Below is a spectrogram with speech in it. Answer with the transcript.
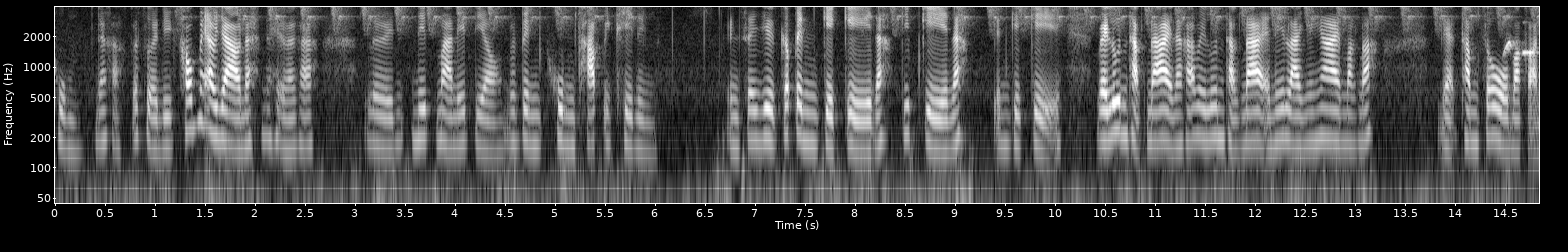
คุมนะคะ ก็สวยดีเขาไม่เอายาวนะเห็นไหมคะ เลยนิดมานิดเดียว มันเป็นคุมทับอีกทีหนึ่งเป็นเสื้อยืดก็เป็นเก๋ๆนะกิบเก๋นะเป็นเก๋ๆวัยรุ่นถักได้นะคะวัยรุ่นถักได้ อันนี้ลายง่าย ๆ มากเนาะเนี่ยทำโซ่มาก่อน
